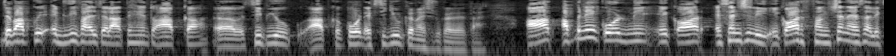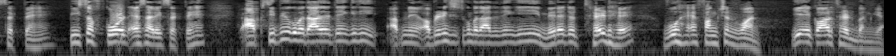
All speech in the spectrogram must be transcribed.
جب آپ کوئی ایگزی فائل چلاتے ہیں تو آپ کا سی پی یو آپ کا کوڈ ایکسیکیوٹ کرنا شروع کر دیتا ہے۔ آپ اپنے کوڈ میں ایک اور اسینشلی ایک اور فنکشن ایسا لکھ سکتے ہیں پیس آف کوڈ ایسا لکھ سکتے ہیں۔ آپ سی پی یو کو بتا دیتے ہیں کہ جی اپنے آپریٹنگ سسٹم کو بتا دیتے ہیں کہ جی، میرا جو تھریڈ ہے وہ ہے فنکشن ون یہ ایک اور تھریڈ بن گیا۔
